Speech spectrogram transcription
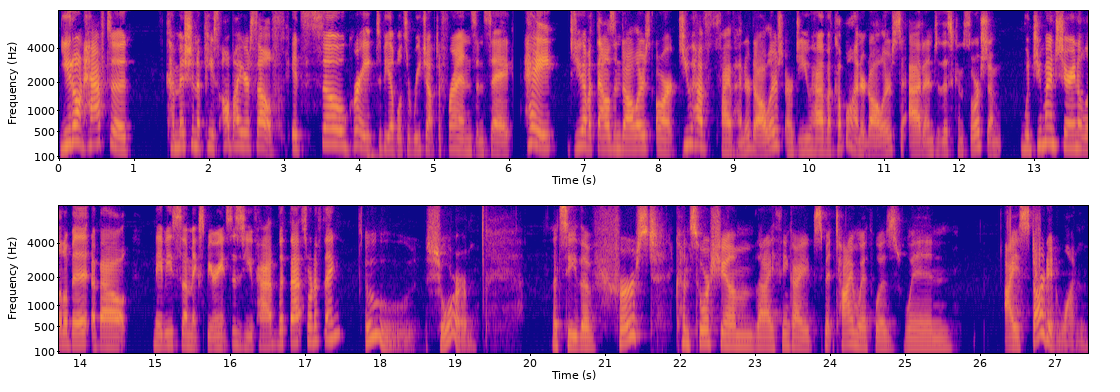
you don't have to commission a piece all by yourself. It's so great to be able to reach out to friends and say, hey, do you have a thousand dollars or do you have five hundred dollars or do you have a couple hundred dollars to add into this consortium? Would you mind sharing a little bit about maybe some experiences you've had with that sort of thing? Ooh, sure. Let's see. The first consortium that I think I spent time with was when I started one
